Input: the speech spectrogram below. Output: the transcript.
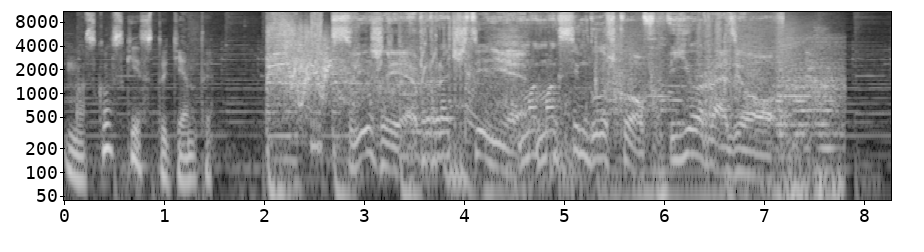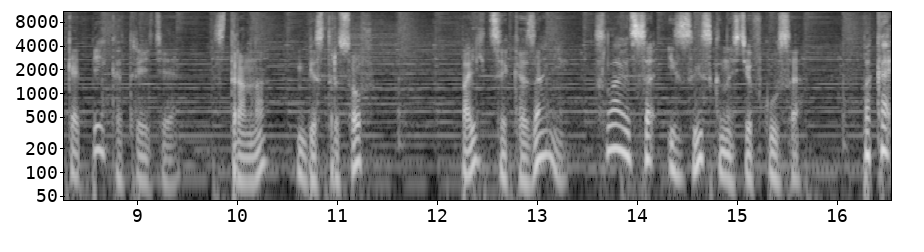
московские студенты. Свежие прочтение. Максим Глушков. Ее радио. Копейка третья. Страна без трусов. Полиция Казани славится изысканностью вкуса. Пока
